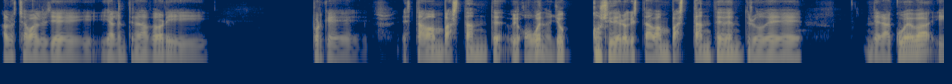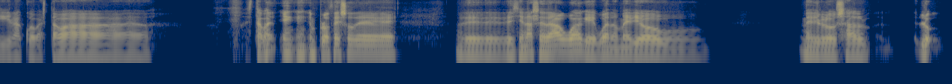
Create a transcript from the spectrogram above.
a los chavales y, y, al entrenador y porque estaban bastante, o bueno, yo considero que estaban bastante dentro de, de la cueva y la cueva estaba estaba en, proceso de, de, de, llenarse de agua, que bueno, medio, medio lo, sal, lo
